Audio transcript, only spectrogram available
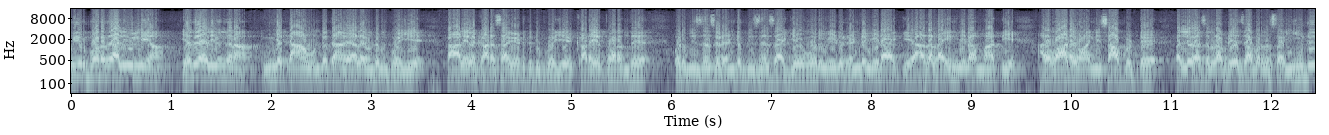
உயிர் போகிறது அழிவு இல்லையா? எது அழிவுங்கிறான்? இங்கே தான் உண்டு தான் வேலை உண்டுன்னு போய் காலையில் கடைசாக எடுத்துகிட்டு போய் கடையை திறந்து ஒரு பிஸ்னஸ் ரெண்டு பிஸ்னஸ் ஆக்கி ஒரு வீடு ரெண்டு வீடு ஆக்கி அதை லைன் வீடாக மாற்றி அதை வாடகை வாங்கி சாப்பிட்டு பள்ளி வாசலில் அப்படியே சாப்பிட்றது இது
